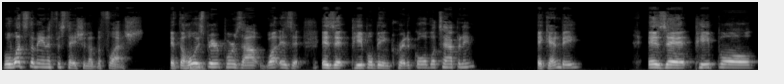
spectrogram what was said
well, what's the manifestation of the flesh? If the Holy mm. Spirit pours out, what is it? Is it people being critical of what's happening? It can be. Is it people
